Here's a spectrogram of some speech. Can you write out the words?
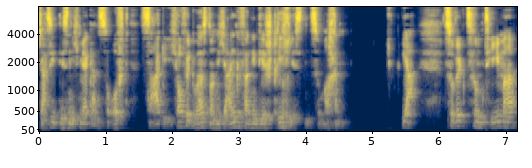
dass ich das nicht mehr ganz so oft sage. Ich hoffe, du hast noch nicht angefangen, dir Strichlisten zu machen. Ja, zurück zum Thema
